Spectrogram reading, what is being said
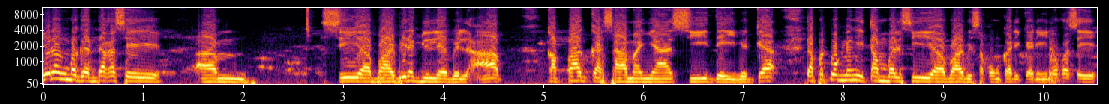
yun ang maganda kasi um, si ah, Barbie nagli-level up kapag kasama niya si David. Kaya dapat wag nang itambal si ah, Barbie sa kung kani-kanino kasi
